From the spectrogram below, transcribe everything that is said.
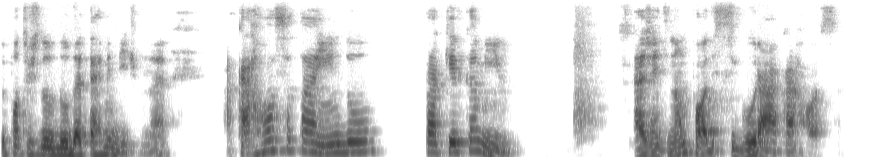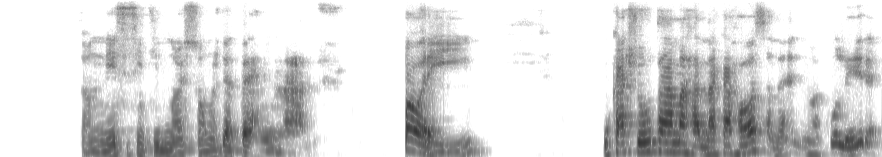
do ponto de vista do, do determinismo, né? A carroça está indo para aquele caminho. A gente não pode segurar a carroça. Então, nesse sentido, nós somos determinados. Porém, o cachorro está amarrado na carroça, né, numa coleira,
